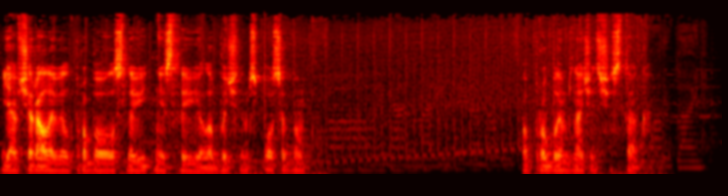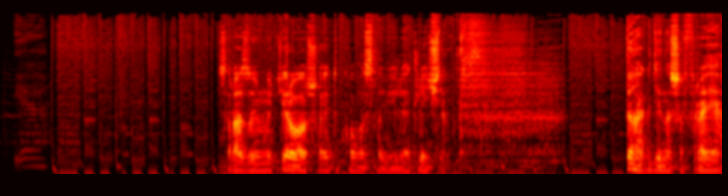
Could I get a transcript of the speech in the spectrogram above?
Я вчера ловил, пробовал словить, не словил обычным способом. Попробуем, значит, сейчас так. Сразу имитировавшая и такого словили. Отлично. Так, где наша Фрея?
